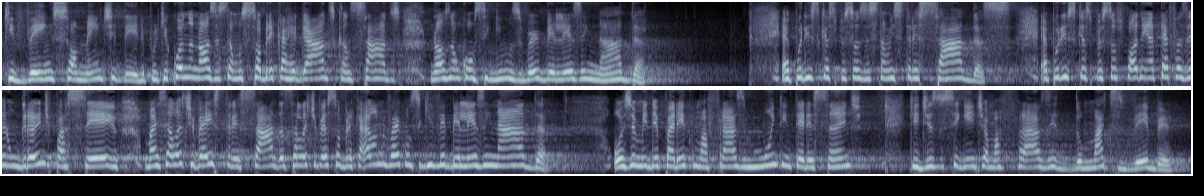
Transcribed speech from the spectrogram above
que vem somente dele. Porque quando nós estamos sobrecarregados, cansados, nós não conseguimos ver beleza em nada. É por isso que as pessoas estão estressadas. É por isso que as pessoas podem até fazer um grande passeio, mas se ela estiver estressada, se ela estiver sobrecarregada, ela não vai conseguir ver beleza em nada. Hoje eu me deparei com uma frase muito interessante que diz o seguinte: é uma frase do Max Weber.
